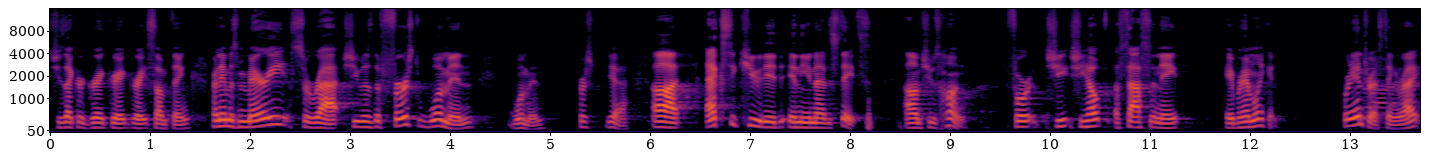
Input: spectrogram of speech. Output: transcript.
She's like her great, great, great something. Her name is Mary Surratt. She was the first woman, woman, first, yeah, uh, executed in the United States. Um, she was hung. For, she, she helped assassinate Abraham Lincoln. Pretty interesting, right?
